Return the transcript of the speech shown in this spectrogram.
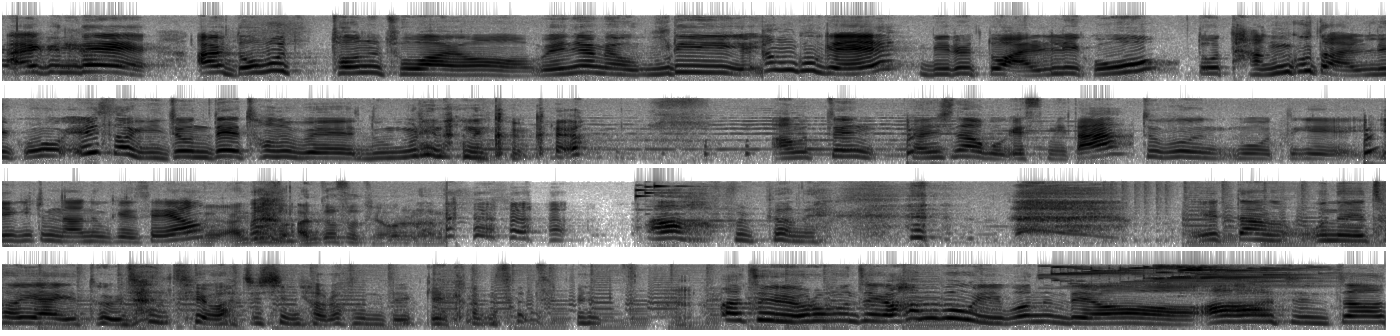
아니 근데 아 너무 저는 좋아요. 왜냐면 우리 한국의 미를 또 알리고 또 당구도 알리고 일석이조인데 저는 왜 눈물이 나는 걸까요? 아무튼 변신하고 오겠습니다. 두 분 뭐 어떻게 얘기 좀 나누고 계세요? 네, 앉아서, 앉아서 대화를 나누 아 불편해. 일단 오늘 저희 아이 돌잔치에 와주신 여러분들께 감사드립니다. 아 제가 여러분 제가 한복을 입었는데요. 아 진짜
